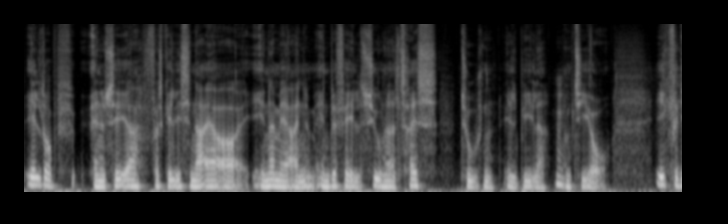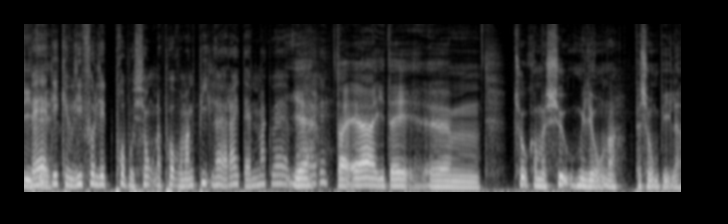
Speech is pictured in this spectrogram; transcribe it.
Eldrup annoncerer forskellige scenarier og ender med at anbefale 750.000 elbiler hmm. om 10 år. Ikke fordi hvad er det? Kan vi lige få lidt proportioner på, hvor mange biler er der i Danmark? Hvad, ja, hvad er det? der er i dag øhm, 2,7 millioner personbiler.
